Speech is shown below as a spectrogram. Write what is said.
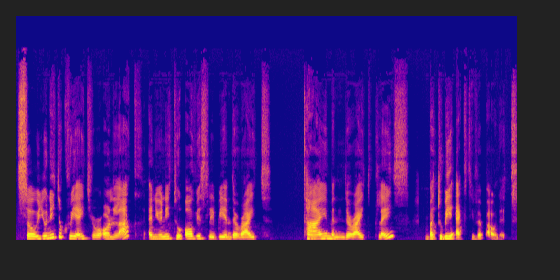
So you need to create your own luck and you need to obviously be in the right time and in the right place, but to be active about it.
